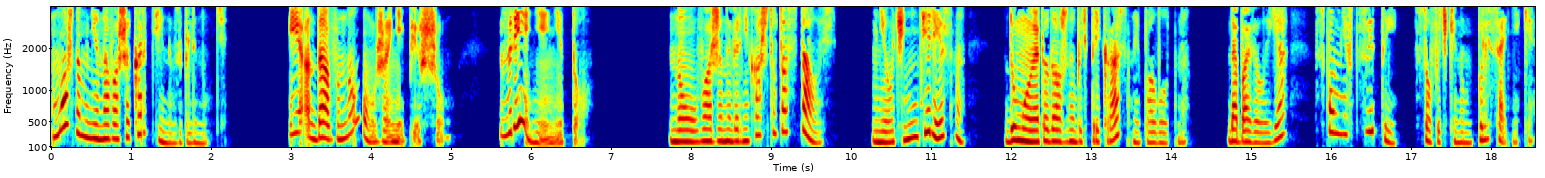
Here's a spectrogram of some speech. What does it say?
Можно мне на ваши картины взглянуть? Я давно уже не пишу. Зрение не то. Но у вас же наверняка что-то осталось. Мне очень интересно. Думаю, это должны быть прекрасные полотна, добавила я, вспомнив цветы в Софочкином полисаднике.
